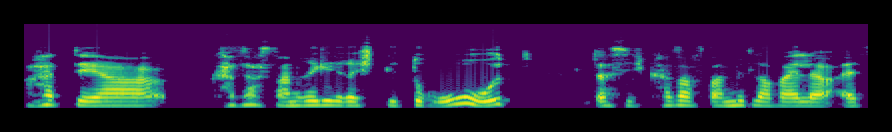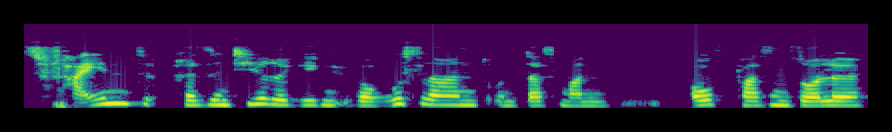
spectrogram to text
hat der Kasachstan regelrecht gedroht, dass sich Kasachstan mittlerweile als Feind präsentiere gegenüber Russland und dass man aufpassen solle,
